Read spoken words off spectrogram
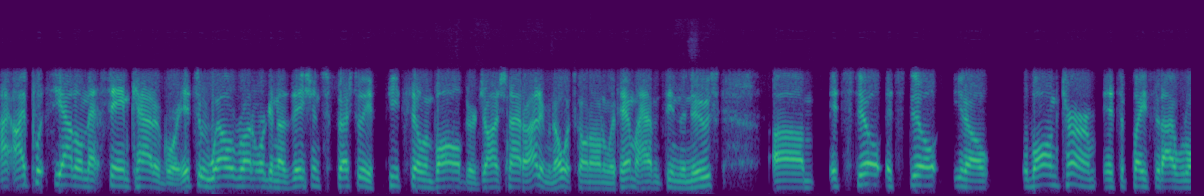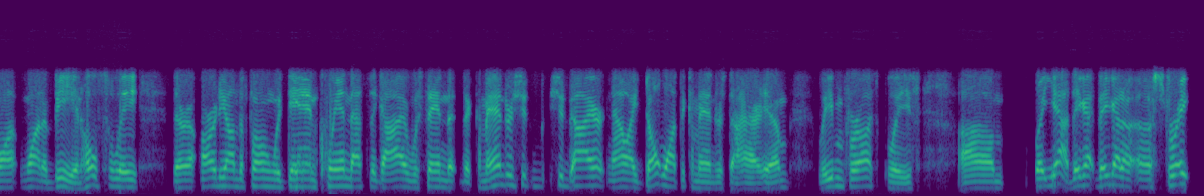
I, I put Seattle in that same category. It's a well run organization, especially if Pete's still involved or John Schneider. I don't even know what's going on with him. I haven't seen the news. Um, it's still, it's still, you know, long term, it's a place that I would want, want to be. And hopefully, they're already on the phone with Dan Quinn. That's the guy who was saying that the Commanders should should hire. Now I don't want the Commanders to hire him. Leave him for us, please. Um, but yeah, they got they got a, a straight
